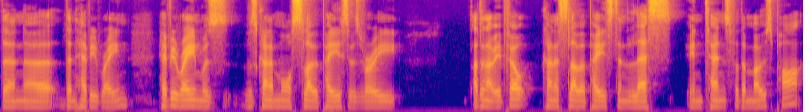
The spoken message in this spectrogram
than uh, than Heavy Rain. Heavy Rain was was kind of more slow paced. It was very, I don't know. It felt kind of slower paced and less intense for the most part.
